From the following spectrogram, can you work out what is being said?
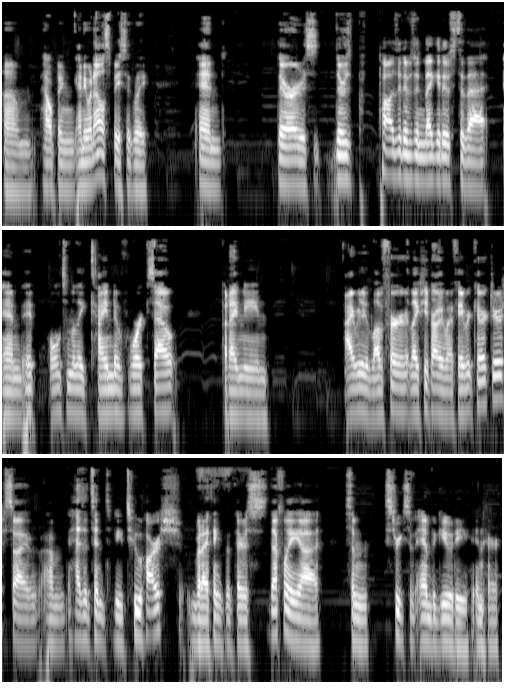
um, helping anyone else, basically. And there's there's positives and negatives to that, and it ultimately kind of works out. But I mean, I really love her. Like she's probably my favorite character, so I, I'm hesitant to be too harsh. But I think that there's definitely uh, some streaks of ambiguity in her.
